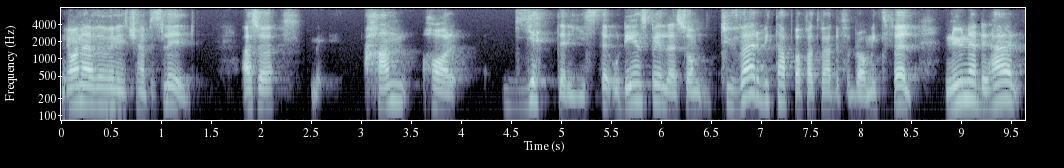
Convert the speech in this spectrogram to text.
Nu har han även vunnit Champions League. Alltså, han har jätteregister och det är en spelare som tyvärr vi tappar för att vi hade för bra mittfält. Nu när det här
